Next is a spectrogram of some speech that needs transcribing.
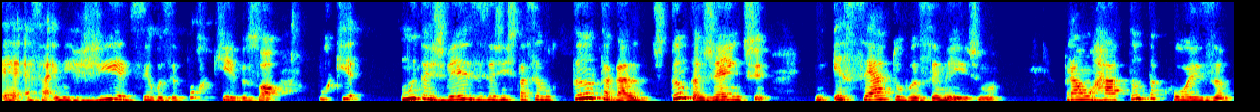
é essa energia de ser você. Por quê, pessoal? Porque muitas vezes a gente está sendo tanta, tanta gente, exceto você mesmo, para honrar tanta coisa,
